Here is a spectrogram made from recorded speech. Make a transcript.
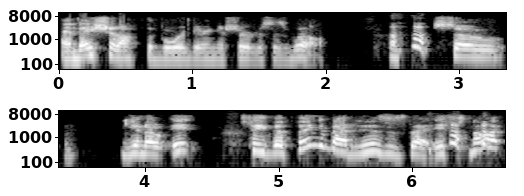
and they shut off the board during a service as well. So, you know, it See, the thing about it is, is that it's not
